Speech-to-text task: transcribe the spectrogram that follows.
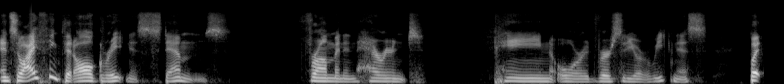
And so I think that all greatness stems from an inherent pain or adversity or weakness, but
